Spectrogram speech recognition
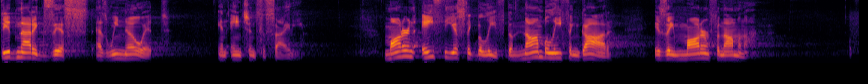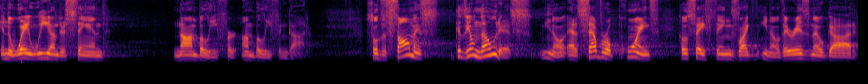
did not exist as we know it in ancient society. Modern atheistic belief, the non belief in God, is a modern phenomenon in the way we understand non belief or unbelief in God. So the psalmist, because you'll notice, you know, at several points, he'll say things like, you know, there is no God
